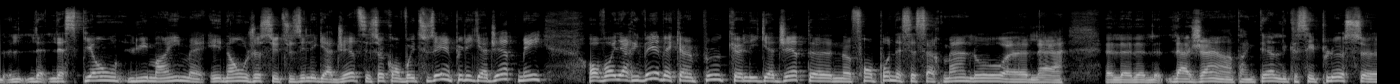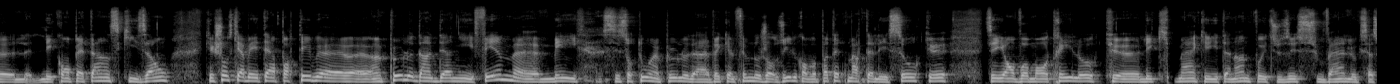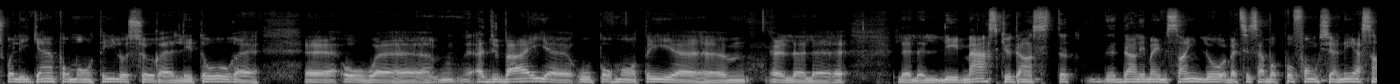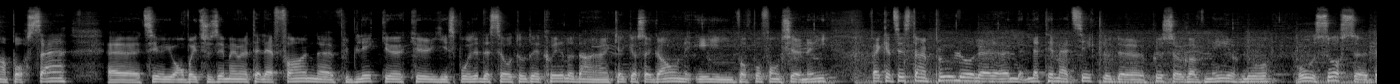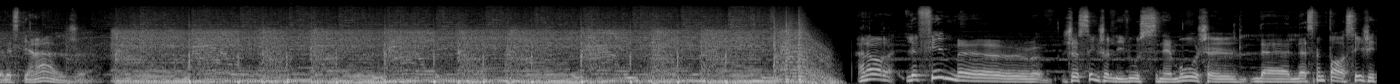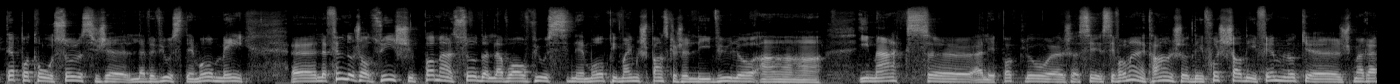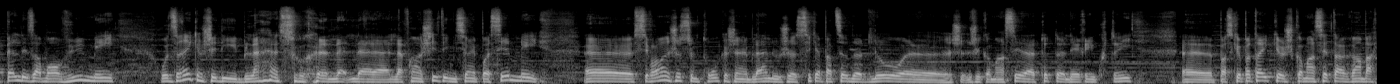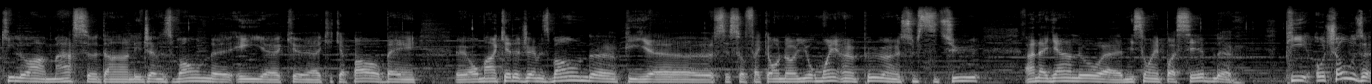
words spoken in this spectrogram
l'espion lui-même et non juste utiliser les gadgets. C'est sûr qu'on va utiliser un peu les gadgets, mais on va y arriver avec un peu que les gadgets euh, ne font pas nécessairement l'agent en tant que tel, que c'est plus les compétences qu'ils ont. Quelque chose qui avait été apporté un peu dans le dernier film, mais c'est surtout un peu avec le film d'aujourd'hui qu'on va peut-être marteler ça, que on va montrer que les l'équipement que Ethan Hunt va utiliser souvent, que ce soit les gants pour monter sur les tours au, à Dubaï ou pour monter le les masques dans, dans les mêmes scènes, là, ben, ça va pas fonctionner à 100%. Euh, on va utiliser même un téléphone euh, public euh, qui est supposé de s'autodétruire dans quelques secondes et il va pas fonctionner. Fait que c'est un peu la, thématique de plus revenir aux sources de l'espionnage. Alors, le film, euh, je sais que je l'ai vu au cinéma. la, semaine passée, j'étais pas trop sûr si je l'avais vu au cinéma, mais euh, le film d'aujourd'hui, je suis pas mal sûr de l'avoir vu au cinéma. Puis même, je pense que je l'ai vu là, en IMAX euh, à l'époque. c'est, vraiment étrange. Des fois, je sors des films que je me rappelle les avoir vus, mais on dirait que j'ai des blancs sur la, franchise d'émission Impossible, mais euh, c'est vraiment juste sur le trou que j'ai un blanc. Je sais qu'à partir de là, euh, j'ai commencé à toutes les réécouter. Euh, parce que peut-être que je commençais à rembarquer là, en masse dans les James Bond et que quelque part, ben. on manquait de James Bond, puis c'est ça. Fait qu'on a eu au moins un peu un substitut en ayant là, Mission Impossible. Puis autre chose,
